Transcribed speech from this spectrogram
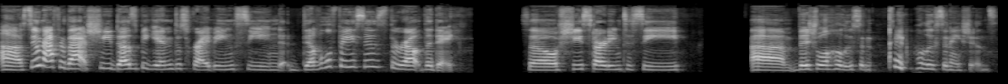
Uh, soon after that, she does begin describing seeing devil faces throughout the day. So she's starting to see um, visual hallucin- hallucinations.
